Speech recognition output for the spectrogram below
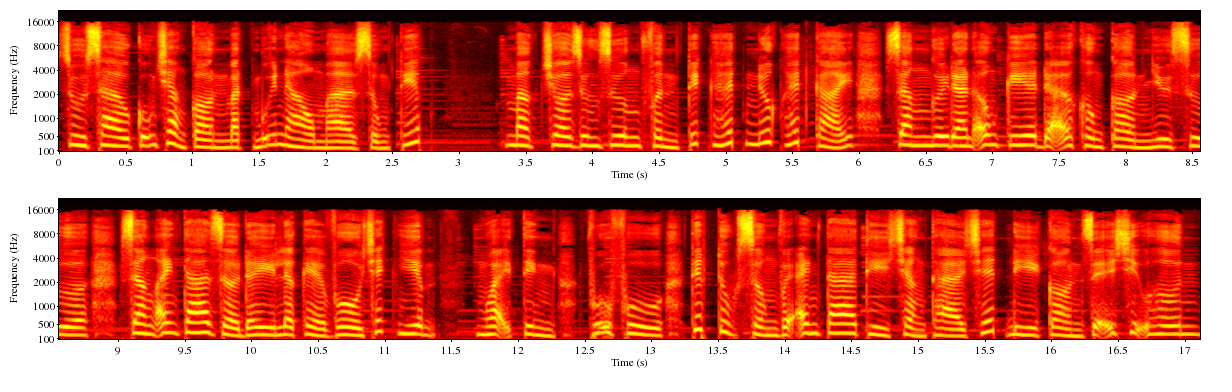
dù sao cũng chẳng còn mặt mũi nào mà sống tiếp. Mặc cho Dương Dương phân tích hết nước hết cái rằng người đàn ông kia đã không còn như xưa, rằng anh ta giờ đây là kẻ vô trách nhiệm, ngoại tình, vũ phù, tiếp tục sống với anh ta thì chẳng thà chết đi còn dễ chịu hơn.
